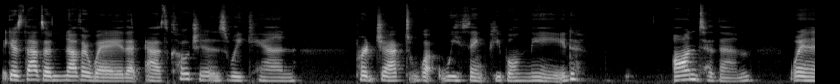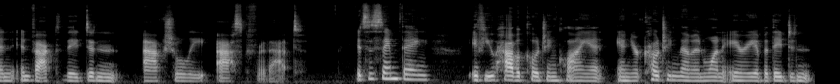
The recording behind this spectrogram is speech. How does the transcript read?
Because that's another way that as coaches, we can project what we think people need onto them when in fact they didn't actually ask for that. It's the same thing if you have a coaching client and you're coaching them in one area, but they didn't,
